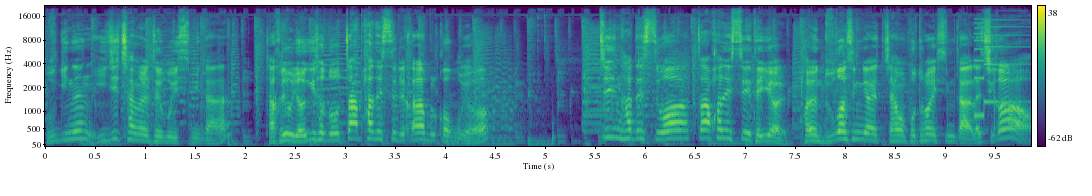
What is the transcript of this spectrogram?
무기는 이지창을 들고 있습니다. 자 그리고 여기서도 짭 하데스를 깔아볼 거고요. 찐 하데스와 짭 하데스의 대결 과연 누가 승리할지 한번 보도록 하겠습니다 렛츠고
